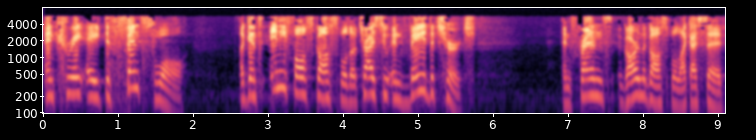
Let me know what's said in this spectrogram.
and create a defense wall against any false gospel that tries to invade the church. And friends, guarding the gospel, like I said,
